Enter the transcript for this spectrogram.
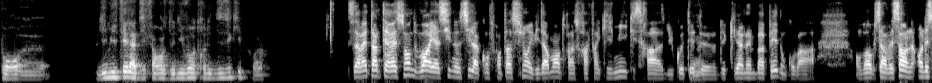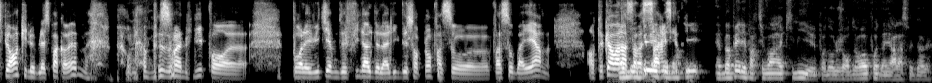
pour euh, limiter la différence de niveau entre les deux équipes. Voilà. Ça va être intéressant de voir Yacine aussi la confrontation évidemment entre Ashraf Hakimi qui sera du côté de, de, Kylian Mbappé. Donc on va on va observer ça en, espérant qu'il ne le blesse pas quand même. On a besoin de lui pour euh, pour les huitièmes de finale de la Ligue des Champions face au face au Bayern. En tout cas voilà Mbappé, ça va ça Mbappé il est parti voir Hakimi euh, pendant le jour de repos d'ailleurs la semaine dernière.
